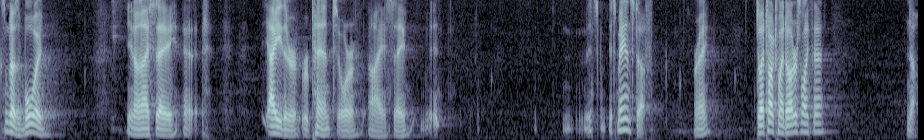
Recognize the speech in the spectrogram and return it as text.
Sometimes a boy you know, and I say, uh, I either repent or I say, it, it's, it's man stuff, right? Do I talk to my daughters like that? No.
